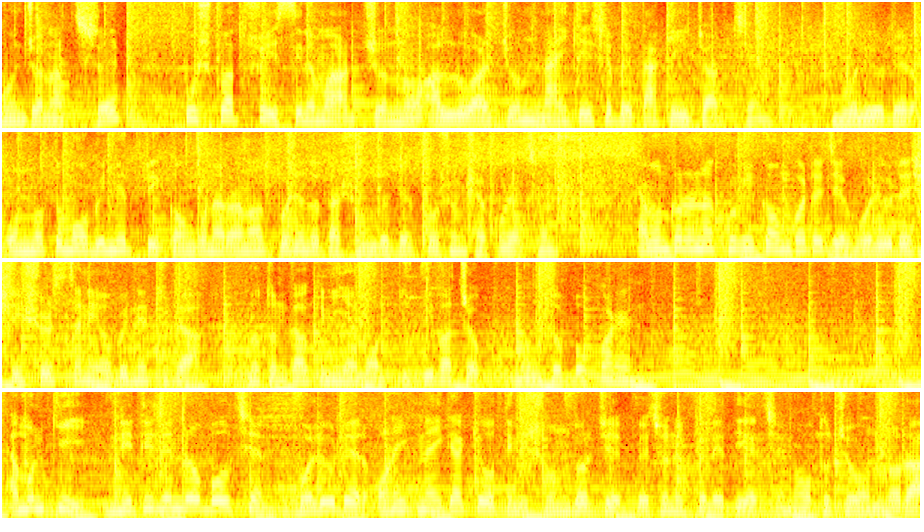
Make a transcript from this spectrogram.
গুঞ্জন আছে পুষ্পা থ্রি সিনেমার জন্য আল্লু অর্জুন নায়িকা হিসেবে তাকেই চাচ্ছেন। বলিউডের অন্যতম অভিনেত্রী কঙ্গনা রানাউত পর্যন্ত তার সৌন্দর্যের প্রশংসা করেছেন। এমন ঘটনা খুবই কম ঘটে যে বলিউডের শীর্ষস্থানীয় অভিনেত্রীরা নতুন কাউকে নিয়ে এমন ইতিবাচক মন্তব্য করেন। এমনকি নেটিজেনরাও বলছেন, বলিউডের অনেক নায়িকাকেও তিনি সৌন্দর্যে পেছনে ফেলে দিয়েছেন, অথচ অন্যরা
